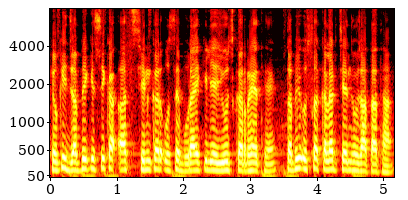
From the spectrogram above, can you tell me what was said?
क्योंकि जब भी किसी का अस्त्र छीन कर उसे बुराई के लिए यूज़ कर रहे थे, तभी उसका कलर चेंज हो जाता था।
